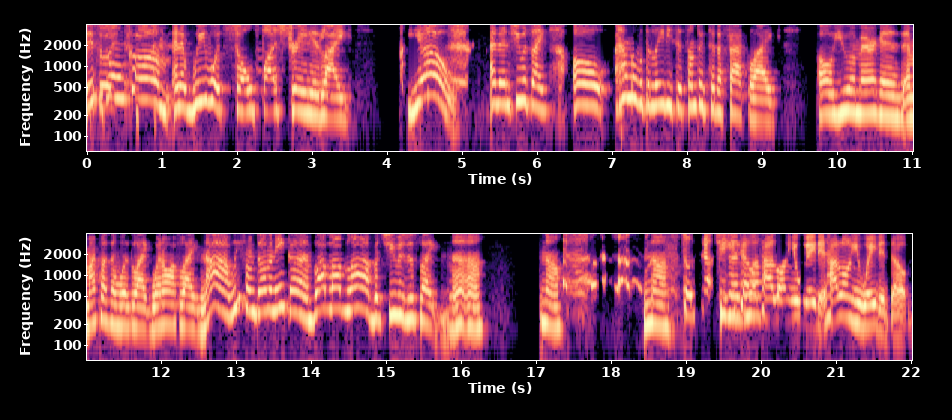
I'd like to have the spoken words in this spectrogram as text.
It's So- soon come." And we were so frustrated, like, "Yo." And then she was like, "Oh, I don't know what the lady said. Something to the fact like." Oh, you Americans, and my cousin was like, went off like, nah, we from Dominica and blah blah blah. But she was just like, uh, uh no, no. So tell, She's can you like, tell well- us how long you waited? How long you waited though?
